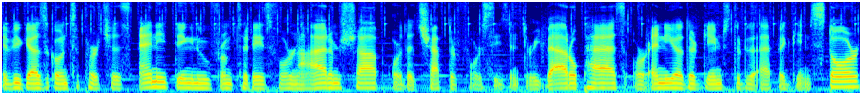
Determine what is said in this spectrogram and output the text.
if you guys are going to purchase anything new from today's Fortnite item shop or the Chapter 4 Season 3 Battle Pass or any other games through the Epic Games Store,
